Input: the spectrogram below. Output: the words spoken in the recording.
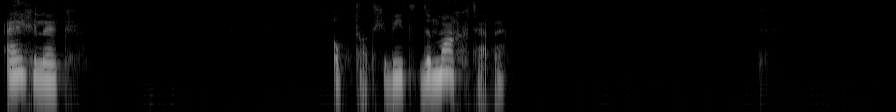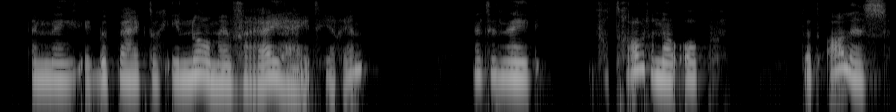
eigenlijk op dat gebied de macht hebben? En denk ik, ik beperk toch enorm mijn vrijheid hierin. En toen denk ik, vertrouw er nou op dat alles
